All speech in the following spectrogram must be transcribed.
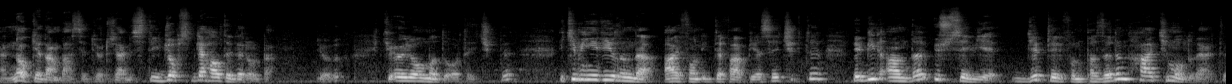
Yani Nokia'dan bahsediyoruz. Yani Steve Jobs bile halt eder orada diyorduk. Ki öyle olmadığı ortaya çıktı. 2007 yılında iPhone ilk defa piyasaya çıktı ve bir anda üst seviye cep telefonu pazarının hakim oluverdi.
